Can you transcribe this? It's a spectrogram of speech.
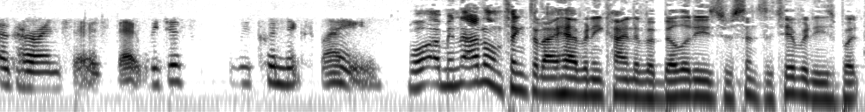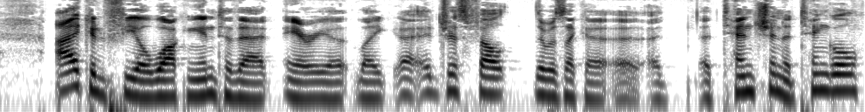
occurrences that we just we couldn't explain. Well, I mean, I don't think that I have any kind of abilities or sensitivities, but I could feel walking into that area like uh, it just felt there was like a, a, a- tension, a tingle,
